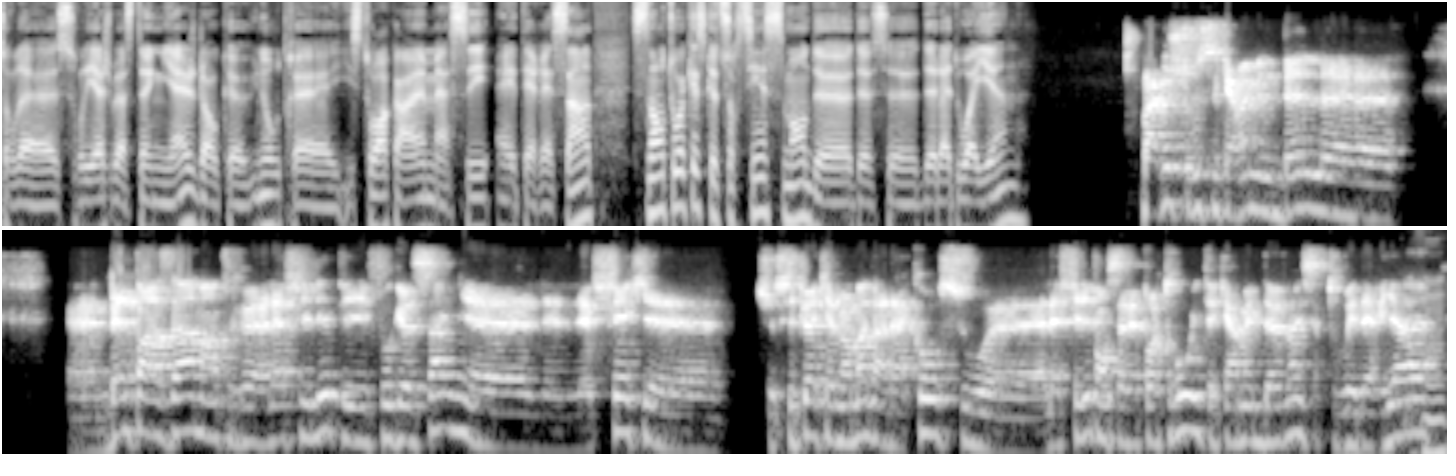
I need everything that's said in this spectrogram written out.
sur, la, sur Liège-Bastogne-Liège. Donc, euh, une autre euh, histoire quand même assez intéressante. Sinon, toi, qu'est-ce que tu retiens, Simon, de, de, la doyenne? Ben, moi, je trouve que c'est quand même une belle, euh, belle passe d'âme entre Alaphilippe et Fogelsang. le, fait que je ne sais plus à quel moment dans la course où Alaphilippe, on ne savait pas trop, il était quand même devant, il s'est retrouvé derrière. Mm-hmm.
